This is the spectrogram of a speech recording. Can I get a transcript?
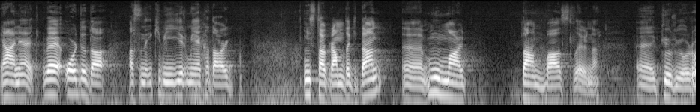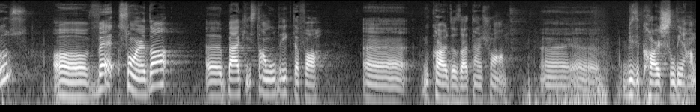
Yani ve orada da aslında 2020'ye kadar Instagram'da giden e, mumlardan bazılarını e, görüyoruz. Aa, ve sonra da e, belki İstanbul'da ilk defa e, yukarıda zaten şu an e, bizi karşılayan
